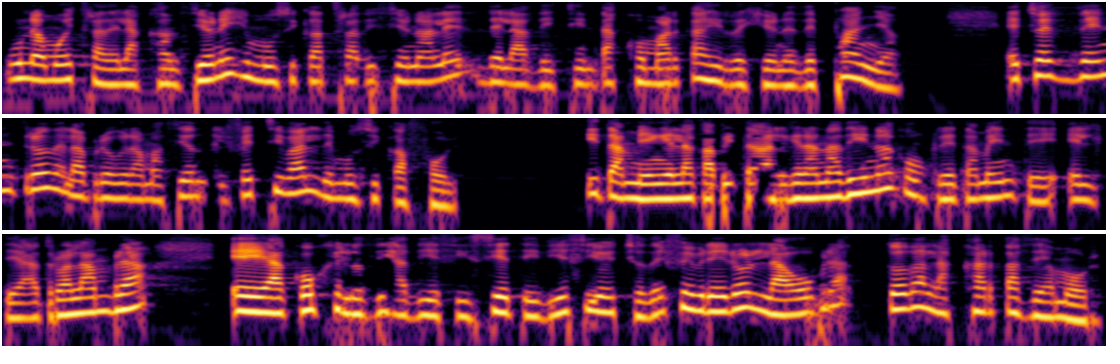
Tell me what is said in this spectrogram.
una muestra de las canciones y músicas tradicionales de las distintas comarcas y regiones de España. Esto es dentro de la programación del Festival de Música Folk. Y también en la capital granadina, concretamente el Teatro Alhambra, eh, acoge los días 17 y 18 de febrero la obra Todas las cartas de amor,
